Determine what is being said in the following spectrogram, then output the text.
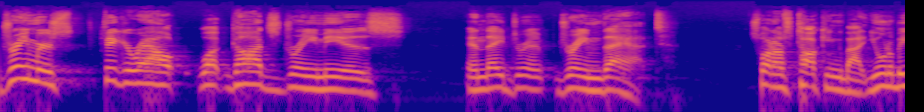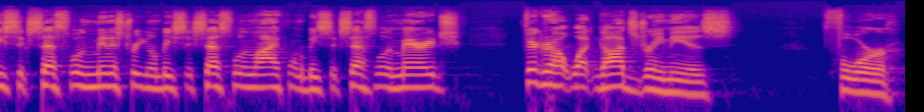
dreamers figure out what God's dream is and they dream, dream that. That's what I was talking about. You want to be successful in ministry, you want to be successful in life, want to be successful in marriage, figure out what God's dream is for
